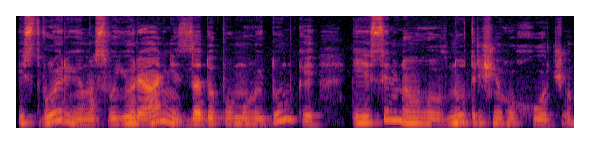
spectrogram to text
і створюємо свою реальність за допомогою думки і сильного внутрішнього хочу.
